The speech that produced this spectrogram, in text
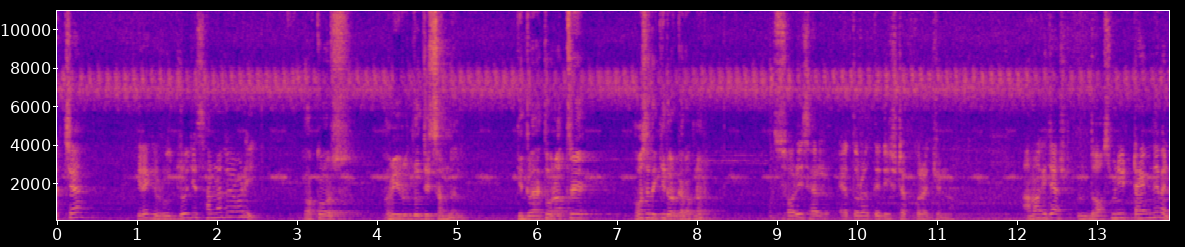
আচ্ছা এটা কি রুদ্রজিৎ সান্নালের বাড়ি? অফকোর্স আমি রুদ্রজিৎ সান্যাল। কিন্তু এত রাত্রে আমার সাথে কী দরকার আপনার? সরি স্যার এত রাতে ডিস্টার্ব করার জন্য। আমাকে জাস্ট দশ মিনিট টাইম দেবেন?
